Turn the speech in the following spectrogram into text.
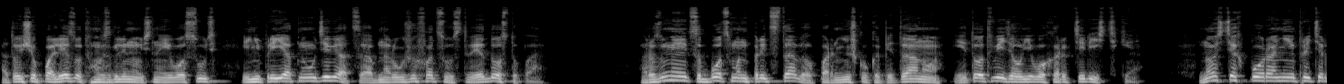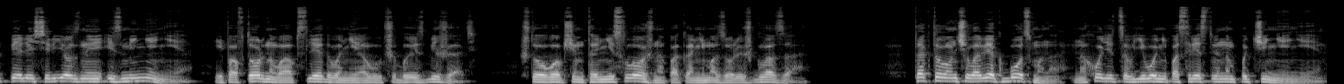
А то еще полезут взглянуть на его суть и неприятно удивятся, обнаружив отсутствие доступа. Разумеется, Боцман представил парнишку капитану, и тот видел его характеристики. Но с тех пор они претерпели серьезные изменения, и повторного обследования лучше бы избежать. Что, в общем-то, несложно, пока не мозолишь глаза. Так-то он человек боцмана, находится в его непосредственном подчинении.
